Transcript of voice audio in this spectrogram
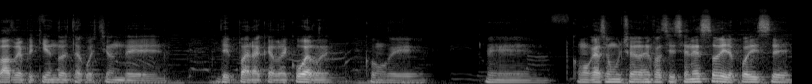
va repitiendo esta cuestión de, de para que recuerde. Como que, eh, como que hace mucho énfasis en eso y después dice,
